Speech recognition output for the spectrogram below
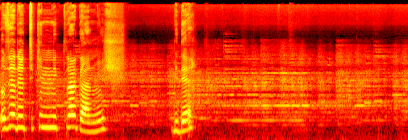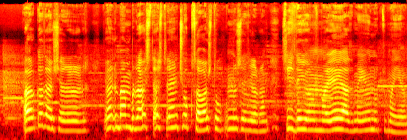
özel etkinlikler gelmiş. Bir de Arkadaşlar yani ben Brawl Stars'ların çok savaş topunu seviyorum. Siz de yorumlara yazmayı unutmayın.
